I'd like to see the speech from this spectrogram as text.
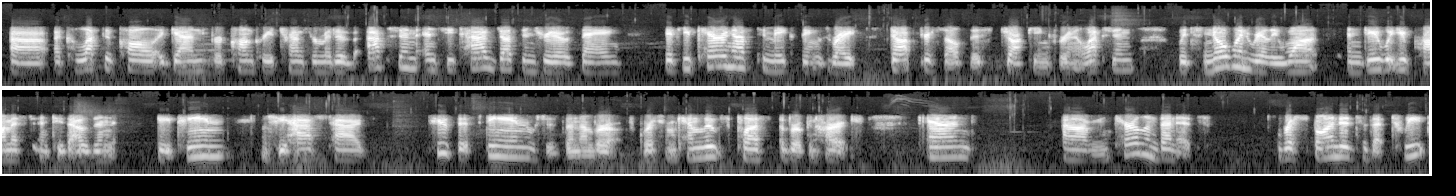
uh, a collective call again for concrete transformative action. And she tagged Justin Trudeau saying, if you care enough to make things right, stop your selfish jockeying for an election, which no one really wants, and do what you promised in 2018. She hashtagged 215, which is the number, of course, from Kamloops, plus a broken heart. And um, Carolyn Bennett responded to that tweet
